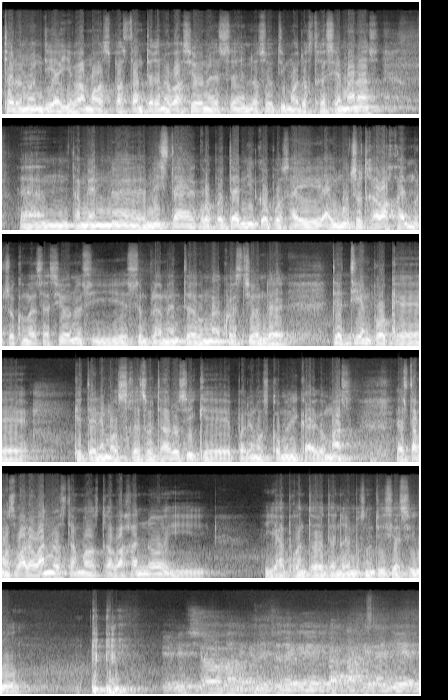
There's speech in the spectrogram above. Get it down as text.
todo en un día. Llevamos bastantes renovaciones en las últimas dos, tres semanas. Um, también uh, mixta, el cuerpo técnico, pues hay, hay, mucho trabajo, hay muchas conversaciones y es simplemente una cuestión de, de tiempo que, que, tenemos resultados y que podemos comunicar algo más. Estamos valorando, estamos trabajando y, y ya pronto tendremos noticias seguro. El hecho, vale, el hecho de que Cartagena ayer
